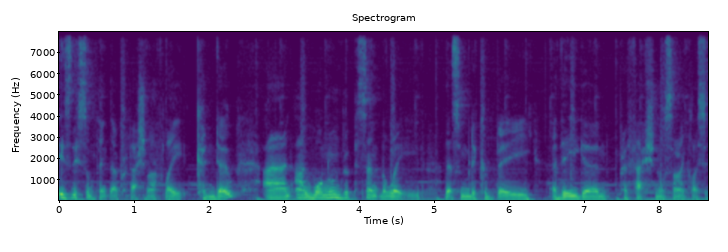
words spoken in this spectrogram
is this something that a professional athlete can do? And I 100% believe that somebody could be a vegan professional cyclist.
